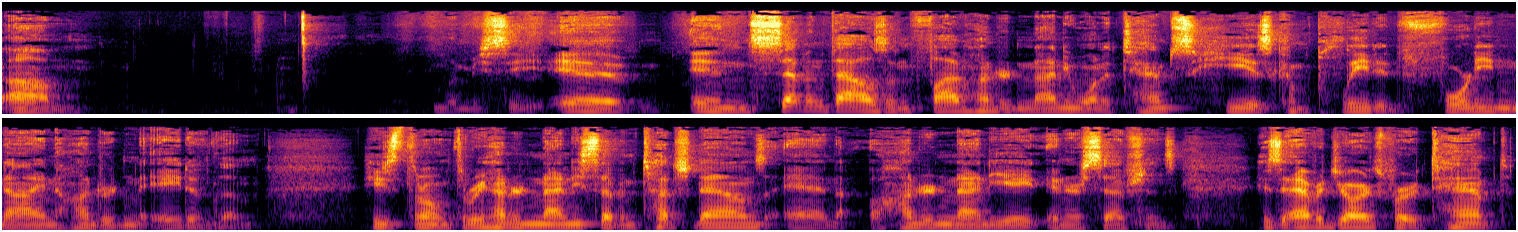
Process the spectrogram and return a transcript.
Um, let me see. In 7,591 attempts, he has completed 4,908 of them. He's thrown 397 touchdowns and 198 interceptions. His average yards per attempt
